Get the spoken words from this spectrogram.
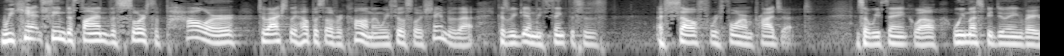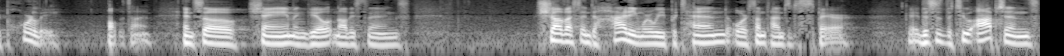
we can't seem to find the source of power to actually help us overcome. And we feel so ashamed of that because, we, again, we think this is a self reform project. And so we think, well, we must be doing very poorly all the time. And so shame and guilt and all these things shove us into hiding where we pretend or sometimes despair. Okay, this is the two options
